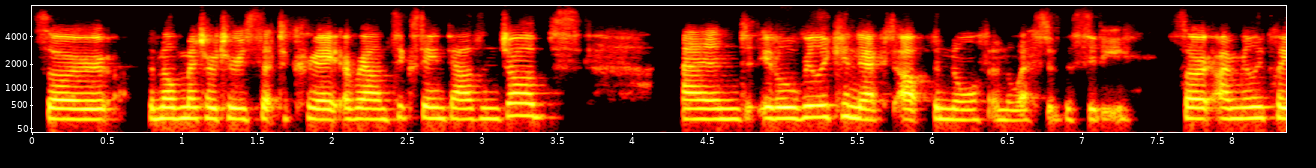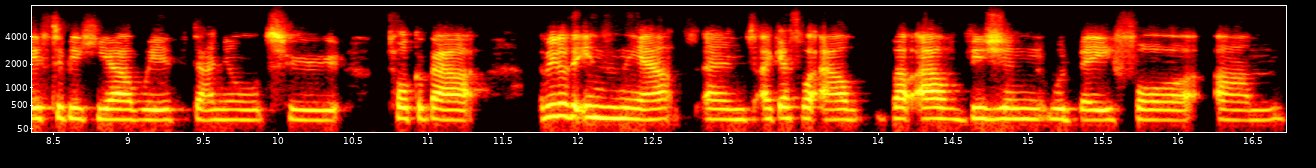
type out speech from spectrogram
So the Melbourne Metro 2 is set to create around 16,000 jobs and it'll really connect up the north and the west of the city. So I'm really pleased to be here with Daniel to talk about a bit of the ins and the outs, and I guess what our what our vision would be for um,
